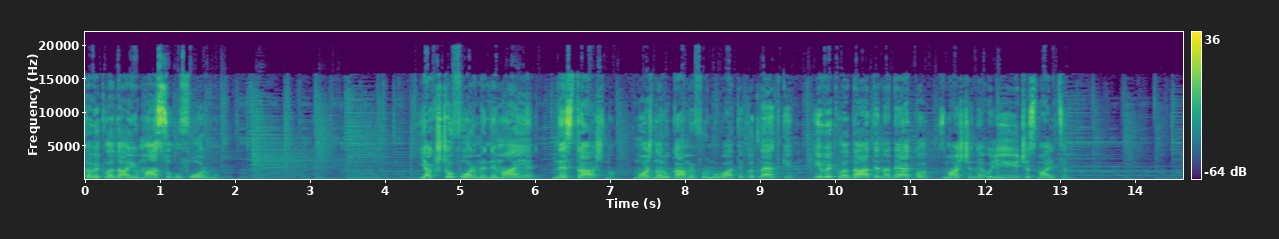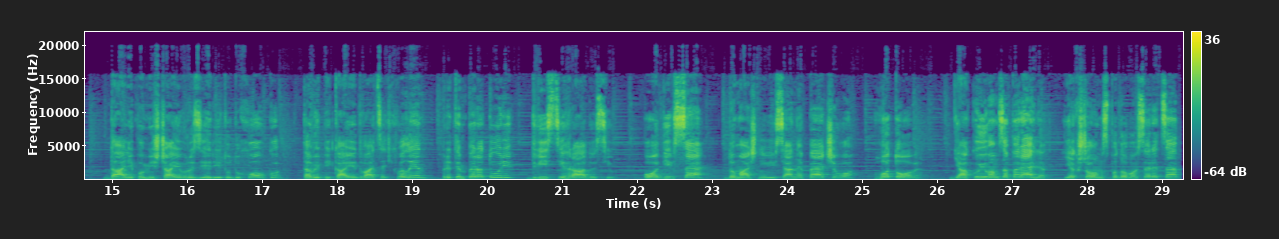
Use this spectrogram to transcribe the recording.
та викладаю масу у форму. Якщо форми немає, не страшно. Можна руками формувати котлетки і викладати на деко, змащене олією чи смальцем. Далі поміщаю в розігріту духовку та випікаю 20 хвилин при температурі 200 градусів. От і все, домашнє вівсяне печиво готове. Дякую вам за перегляд. Якщо вам сподобався рецепт,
